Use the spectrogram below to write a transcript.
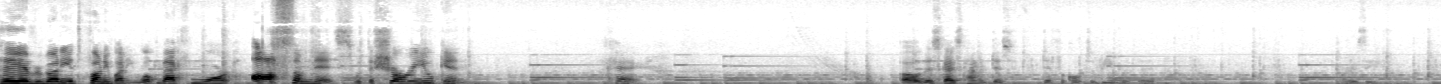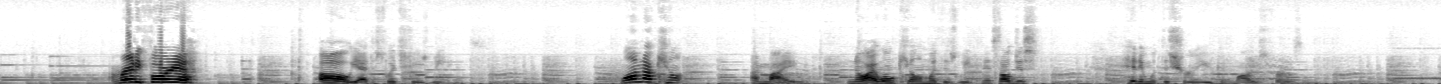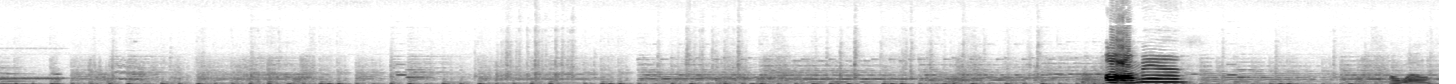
Hey everybody, it's Phonny Bunny. Welcome back for more awesomeness with the Shoryuken. Okay. Oh, this guy's kind of difficult to beat with it. Where is he? I'm ready for you! Oh, yeah, to switch to his weakness. Well, I'm not killing... I might. No, I won't kill him with his weakness. I'll just hit him with the Shoryuken while he's frozen. Oh, man! Oh, well.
